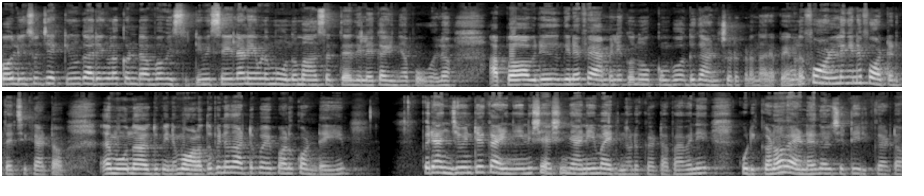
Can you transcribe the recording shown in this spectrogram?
പോലീസും ചെക്കിങ്ങും കാര്യങ്ങളൊക്കെ ഉണ്ടാകുമ്പോൾ വിസിറ്റിംഗ് വിസയിലാണ് നമ്മൾ മൂന്ന് മാസത്തെ ഇതിലേ കഴിഞ്ഞാൽ പോകുമല്ലോ അപ്പോൾ അവർ ഇങ്ങനെ ഫാമിലിയൊക്കെ നോക്കുമ്പോൾ ഇത് കാണിച്ചു കൊടുക്കണം എന്ന് പറഞ്ഞു. അപ്പോൾ ഞങ്ങൾ ഫോണിൽ ഇങ്ങനെ ഫോട്ടോ എടുത്ത് വെച്ചിരിക്കാം കേട്ടോ മൂന്നാളത് പിന്നെ മോളത് പിന്നെ നാട്ടിൽ പോയപ്പോൾ അവൾ കൊണ്ടുപോയി. ഇപ്പോൾ ഒരു അഞ്ച് മിനിറ്റ് കഴിഞ്ഞതിന് ശേഷം ഞാൻ ഈ മരുന്ന് കൊടുക്കാം കേട്ടോ. അപ്പോൾ അവന് കുടിക്കണോ വേണ്ടതെന്ന് വെച്ചിട്ട് ഇരിക്കുക കേട്ടോ.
